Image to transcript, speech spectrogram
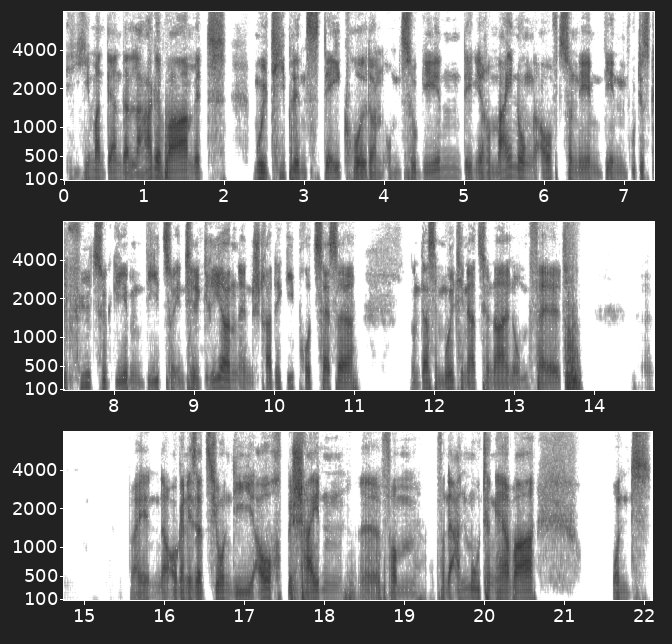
jemand, der in der Lage war, mit multiplen Stakeholdern umzugehen, denen ihre Meinungen aufzunehmen, denen ein gutes Gefühl zu geben, die zu integrieren in Strategieprozesse und das im multinationalen Umfeld bei einer Organisation, die auch bescheiden äh, vom, von der Anmutung her war. Und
